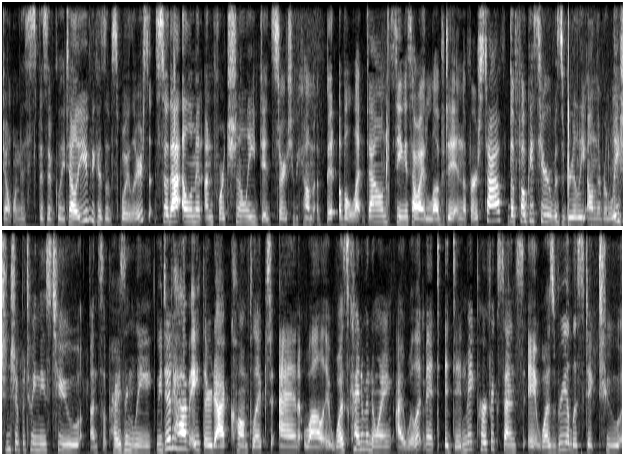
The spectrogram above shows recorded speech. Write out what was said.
don't want to specifically tell you because of spoilers. So that element unfortunately did start to become a bit of a letdown, seeing as how I loved it in the first half. The focus here was really on the relationship between these two, unsurprisingly. We did have a third act conflict, and while it was kind of annoying, I will admit it did make perfect sense. It was realistic to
